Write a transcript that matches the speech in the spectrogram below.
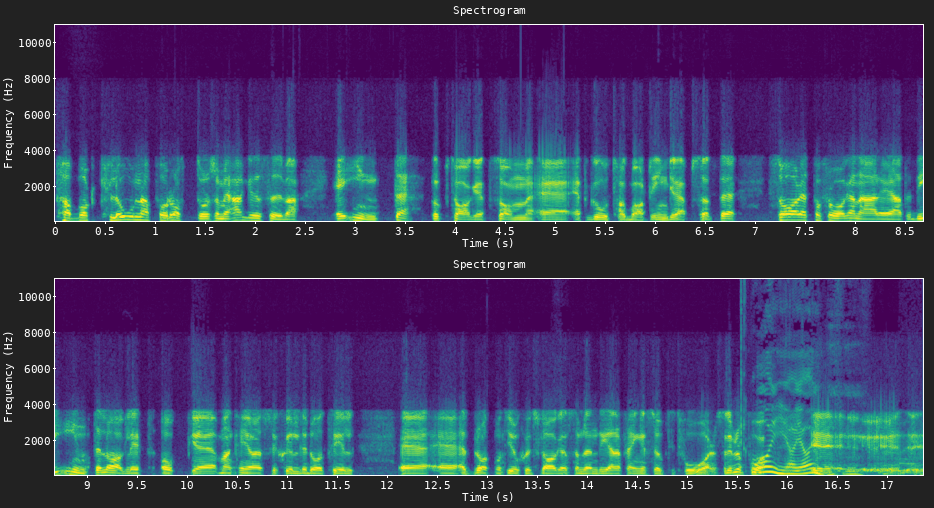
ta bort klorna på råttor som är aggressiva är inte upptaget som eh, ett godtagbart ingrepp. Så att, eh, svaret på frågan är, är att det är inte lagligt och eh, man kan göra sig skyldig då till ett brott mot djurskyddslagen som renderar fängelse upp till två år. Så det beror på. Oj, oj, oj. Eh,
